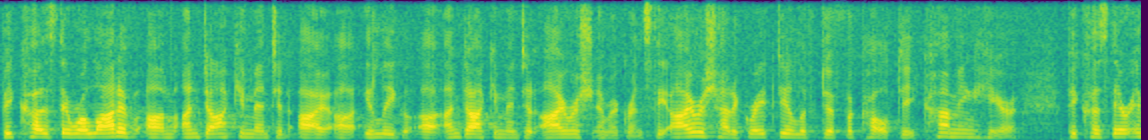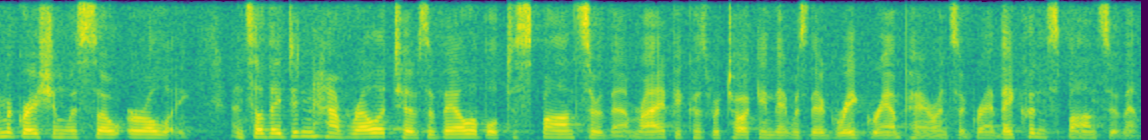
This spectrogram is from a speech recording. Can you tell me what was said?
because there were a lot of um, undocumented, uh, illegal, uh, undocumented Irish immigrants. The Irish had a great deal of difficulty coming here because their immigration was so early. And so they didn't have relatives available to sponsor them, right? Because we're talking that was their great grandparents or grand, they couldn't sponsor them.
